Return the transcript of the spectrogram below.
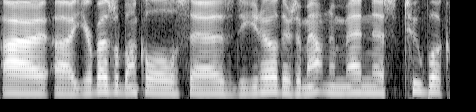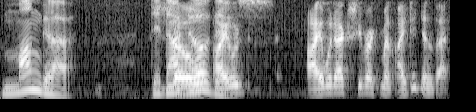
Uh, uh, your Muslim uncle says, "Do you know there's a Mountain of Madness two book manga?" Did not So, know this. I would- I would actually recommend. I did know that,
